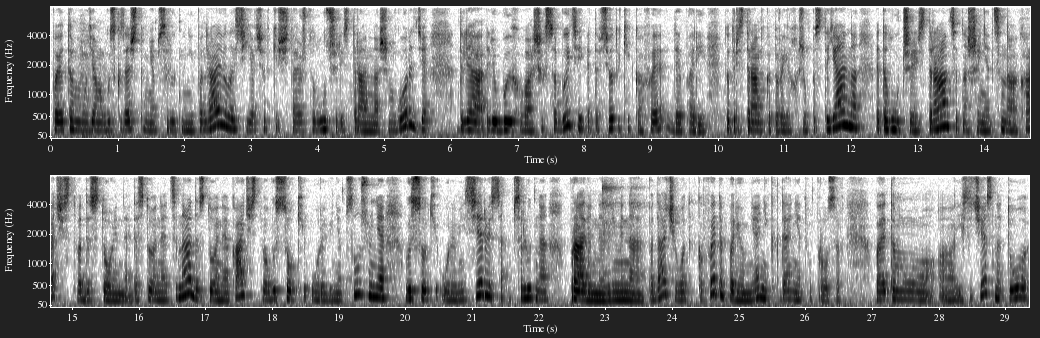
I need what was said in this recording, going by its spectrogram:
Поэтому я могу сказать, что мне абсолютно не понравилось. Я все-таки считаю, что лучший ресторан в нашем городе для любых ваших событий это все-таки кафе де Пари. Тот ресторан, в который я хожу постоянно, это лучший ресторан, соотношение цена-качество достойное. Достойная цена, достойное качество, высокий уровень обслуживания, высокий уровень сервиса, абсолютно правильная временная подача. Вот кафе де Пари у меня никогда нет вопросов. Поэтому, а, если честно, то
